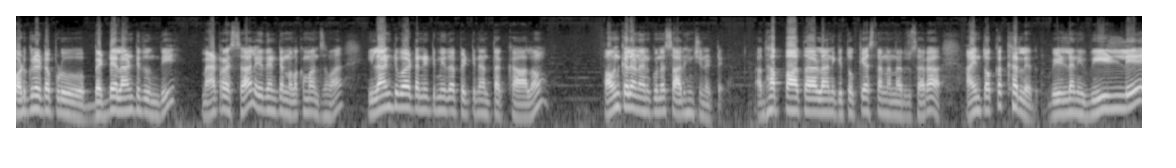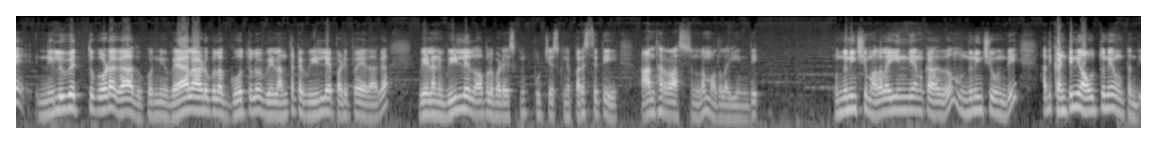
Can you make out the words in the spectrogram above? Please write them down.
పడుకునేటప్పుడు బెడ్ ఎలాంటిది ఉంది? మ్యాట్రస్సా? లేదంటే నొలక మంచమా ఇలాంటి వాటన్నిటి మీద పెట్టినంత కాలం పవన్ కళ్యాణ్ అనుకున్న సాధించినట్టే. అధపాతాళానికి తొక్కేస్తానన్నారు చూసారా? ఆయన తొక్కక్కర్లేదు. వీళ్ళని వీళ్ళే నిలువెత్తు కూడా కాదు. కొన్ని వేల అడుగుల గోతులో వీళ్ళంతటా వీళ్ళే పడిపోయేలాగా వీళ్ళని వీళ్ళే లోపల పడేసుకుని పూర్తి చేసుకునే పరిస్థితి ఆంధ్ర రాష్ట్రంలో మొదలయ్యింది. ముందు నుంచి మొదలయ్యింది అని కాదు ముందు నుంచి ఉంది. అది కంటిన్యూ అవుతూనే ఉంటుంది.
